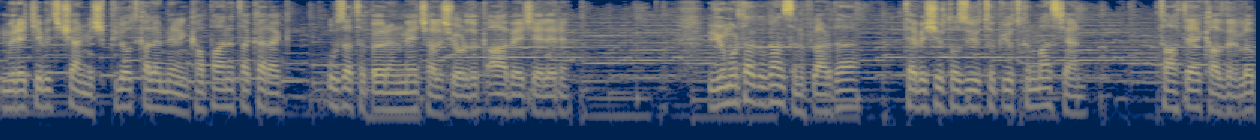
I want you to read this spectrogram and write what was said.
mürekkebi tükenmiş pilot kalemlerin kapağını takarak uzatıp öğrenmeye çalışıyorduk ABC'leri. Yumurta kokan sınıflarda tebeşir tozu yutup yutkunmazken, tahtaya kaldırılıp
